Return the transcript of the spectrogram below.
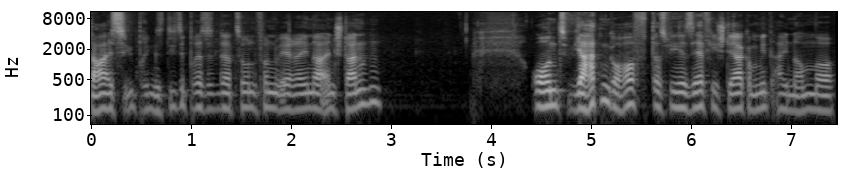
Da ist übrigens diese Präsentation von Verena entstanden. Und wir hatten gehofft, dass wir hier sehr viel stärker miteinander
